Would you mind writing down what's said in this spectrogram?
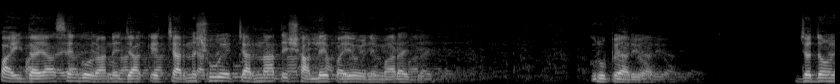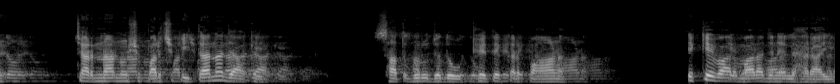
ਭਾਈ ਦਇਆ ਸਿੰਘ ਹੋਰਾਂ ਨੇ ਜਾ ਕੇ ਚਰਨ ਛੂਏ ਚਰਨਾਂ ਤੇ ਛਾਲੇ ਪਏ ਹੋਏ ਨੇ ਮਹਾਰਾਜ ਦੇ ਗੁਰੂ ਪਿਆਰਿਓ, ਜਦੋਂ ਚਰਨਾਂ ਨੂੰ ਸਪਰਸ਼ ਕੀਤਾ ਨਾ ਜਾ ਕੇ, ਸਤਿਗੁਰੂ ਜਦੋਂ ਉੱਠੇ ਤੇ ਕਿਰਪਾਨ ਇੱਕੇ ਵਾਰ ਮਹਾਰਾਜ ਨੇ ਲਹਿਰਾਈ।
